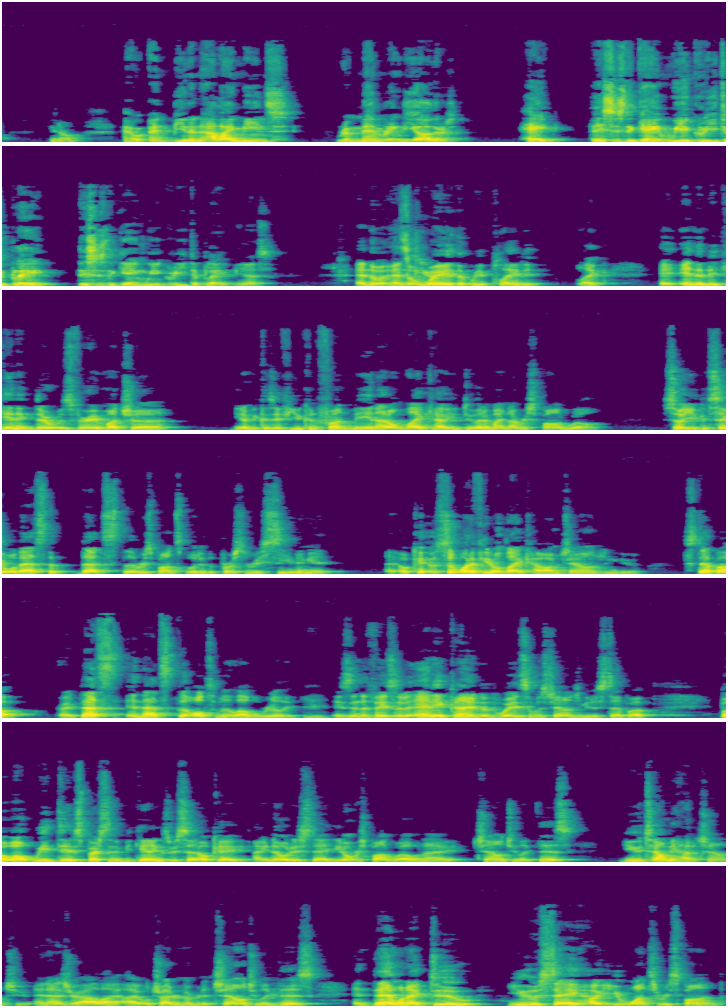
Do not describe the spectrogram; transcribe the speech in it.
you know. And, and being an ally means remembering the others. Hey, this is the game we agreed to play. This is the game we agreed to play. Yes. And the That's and the clear. way that we played it, like in the beginning, there was very much a, you know, because if you confront me and I don't like how you do it, I might not respond well. So you could say, well, that's the that's the responsibility of the person receiving it. Uh, Okay, so what if you don't like how I'm challenging you? Step up, right? That's and that's the ultimate level, really, Mm. is in the face of any kind of way someone's challenging you to step up. But what we did, especially in the beginning, is we said, okay, I noticed that you don't respond well when I challenge you like this. You tell me how to challenge you. And as your ally, I will try to remember to challenge you like Mhm. this. And then when I do, you say how you want to respond.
